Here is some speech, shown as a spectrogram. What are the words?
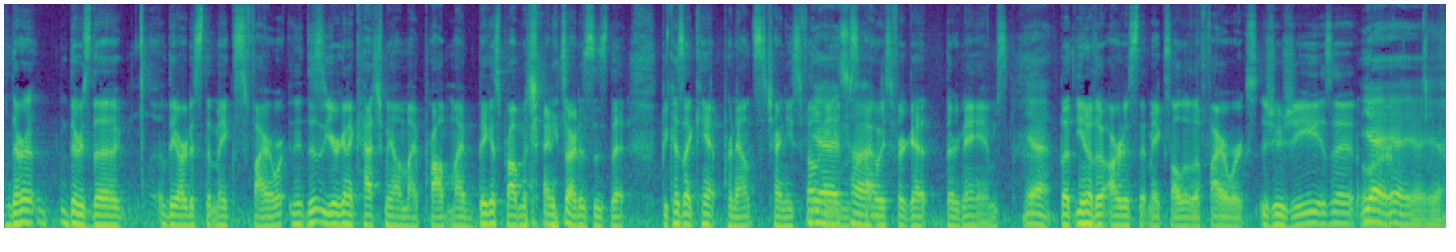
there there's the the artist that makes fireworks this is you're going to catch me on my problem my biggest problem with chinese artists is that because i can't pronounce chinese phonemes Yeah, hard. i always forget their names Yeah. but you know the artist that makes all of the fireworks Zhuji, is it yeah, Or- yeah, yeah, yeah.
